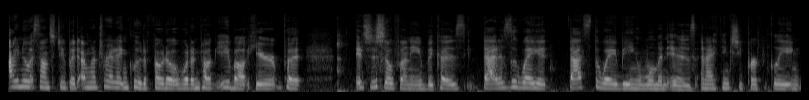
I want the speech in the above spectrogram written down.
I know it sounds stupid. I'm gonna try to include a photo of what I'm talking about here but it's just so funny because that is the way it that's the way being a woman is. And I think she perfectly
